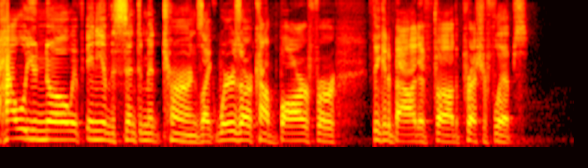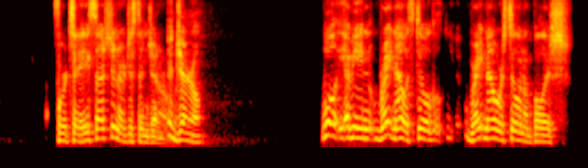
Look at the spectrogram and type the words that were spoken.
how will you know if any of the sentiment turns? Like, where's our kind of bar for thinking about if uh, the pressure flips? For today's session or just in general? In general. Well, I mean, right now it's still right now we're still in a bullish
